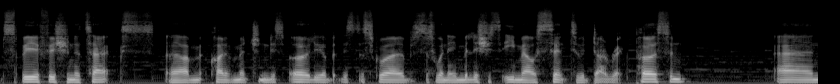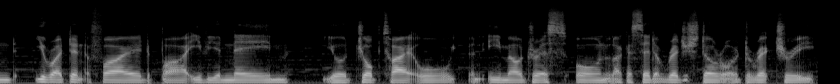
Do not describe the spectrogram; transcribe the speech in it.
spear phishing attacks. Um, kind of mentioned this earlier, but this describes when a malicious email is sent to a direct person and you're identified by either your name, your job title, an email address on, like I said, a register or a directory,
